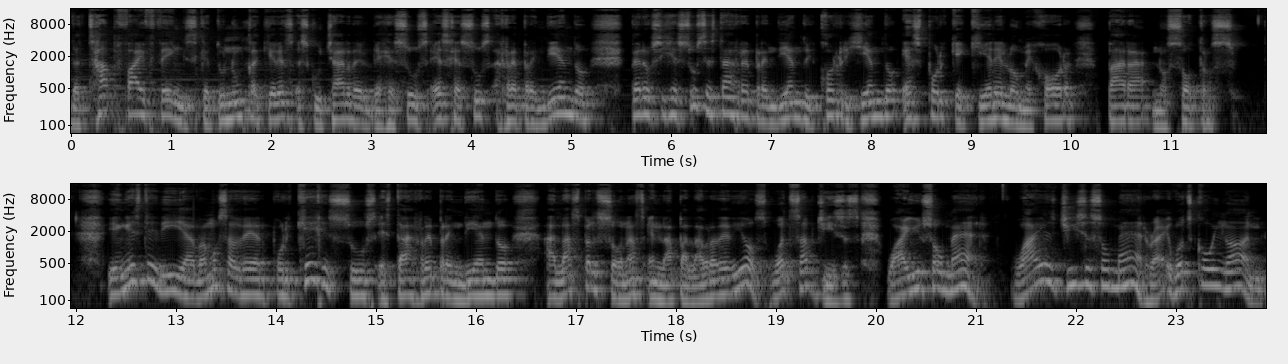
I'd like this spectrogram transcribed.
the top five things que tú nunca quieres escuchar de, de, Jesús es Jesús reprendiendo. Pero si Jesús está reprendiendo y corrigiendo es porque quiere lo mejor para nosotros. Y en este día vamos a ver por qué Jesús está reprendiendo a las personas en la palabra de Dios. What's up, Jesus? Why are you so mad? Why is Jesus so mad, right? What's going on?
